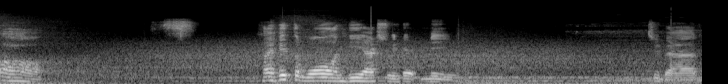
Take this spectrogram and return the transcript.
Oh. I hit the wall and he actually hit me. Too bad.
